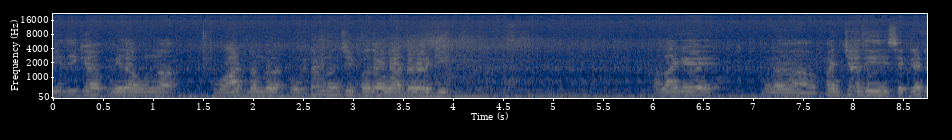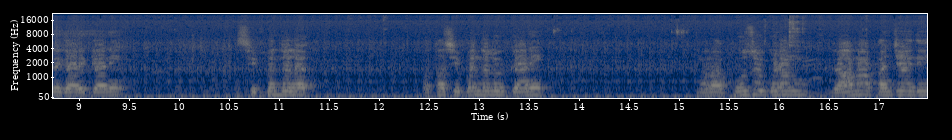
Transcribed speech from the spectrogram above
వేదిక మీద ఉన్న వార్డ్ నంబర్ ఒకటో నుంచి పదో వార్డు వరకు అలాగే మన పంచాయతీ సెక్రటరీ గారికి కానీ సిబ్బందుల మొత్తం సిబ్బందులకు కానీ మన పూసుగూడెం గ్రామ పంచాయతీ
